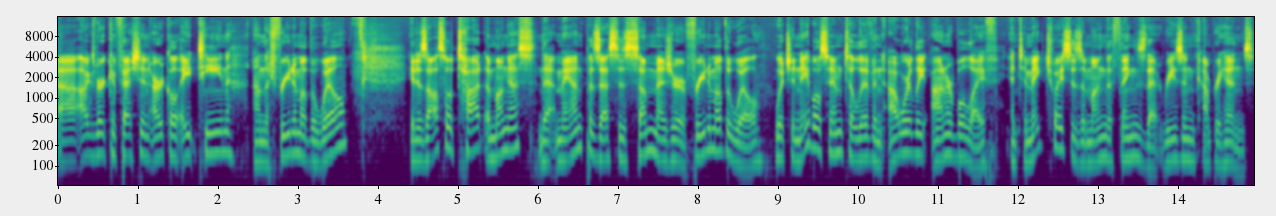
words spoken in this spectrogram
Uh, Augsburg Confession, Article 18 on the freedom of the will. It is also taught among us that man possesses some measure of freedom of the will, which enables him to live an outwardly honorable life and to make choices among the things that reason comprehends.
